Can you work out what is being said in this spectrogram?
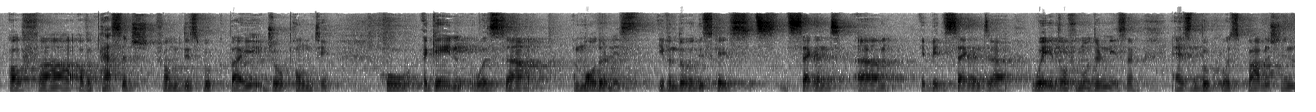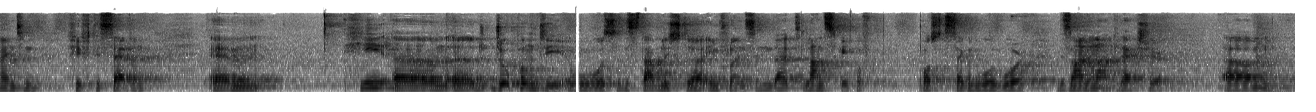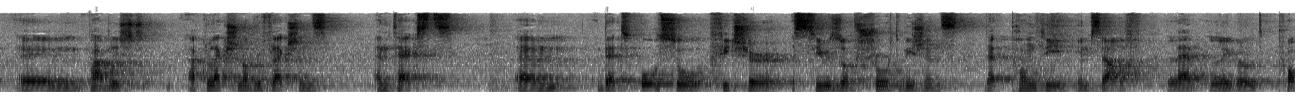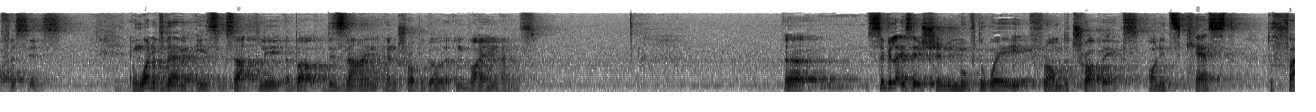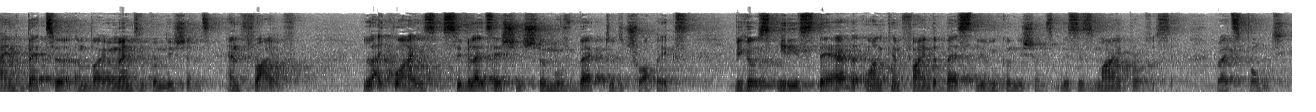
of, uh, of a passage from this book by Gio Ponti who again was uh, a modernist, even though in this case it's second, um, it'd be the second wave of modernism, as the book was published in 1957. Um, he, um, uh, Gio Ponti, was an established uh, influence in that landscape of post Second World War design and architecture, um, um, published a collection of reflections and texts um, that also feature a series of short visions that Ponti himself lab- labeled prophecies. And one of them is exactly about design and tropical environments. Uh, civilization moved away from the tropics on its quest to find better environmental conditions and thrive. Likewise, civilization should move back to the tropics because it is there that one can find the best living conditions. This is my prophecy, writes Ponti.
